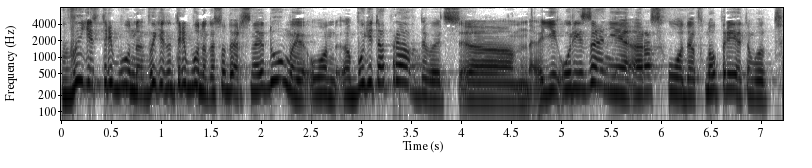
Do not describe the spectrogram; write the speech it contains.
выйдя, с трибуны, выйдя на трибуну Государственной Думы, он будет оправдывать э, урезание расходов, но при этом вот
